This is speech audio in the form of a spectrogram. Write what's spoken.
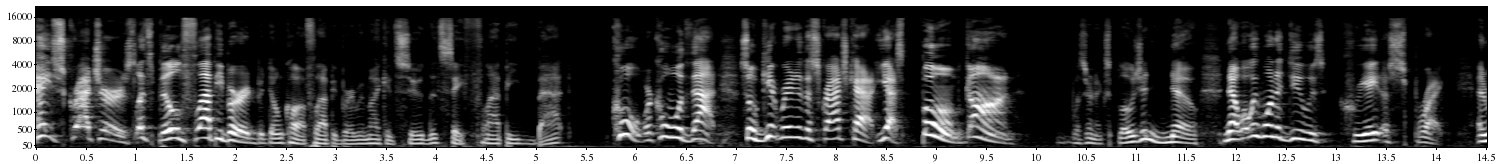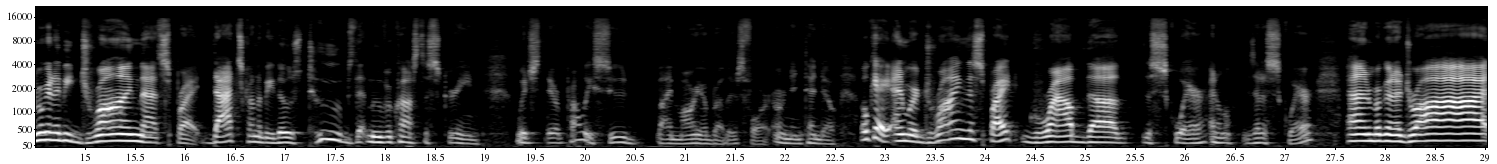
Hey, Scratchers, let's build Flappy Bird. But don't call it Flappy Bird, we might get sued. Let's say Flappy Bat. Cool, we're cool with that. So get rid of the Scratch Cat. Yes, boom, gone. Was there an explosion? No. Now, what we want to do is create a sprite. And we're going to be drawing that sprite. That's going to be those tubes that move across the screen, which they're probably sued by Mario Brothers for or Nintendo. Okay, and we're drawing the sprite. Grab the the square. I don't know. Is that a square? And we're going to draw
